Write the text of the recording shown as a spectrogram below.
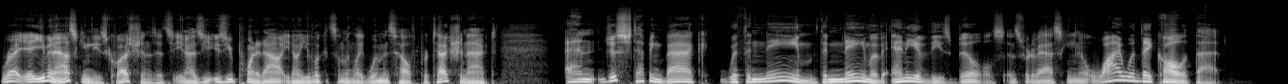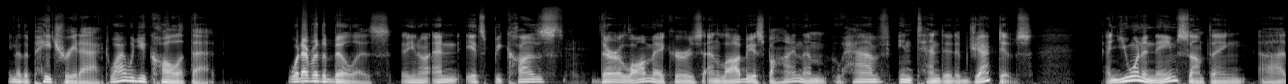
Right. Yeah. Even asking these questions, it's you know as you, as you pointed out, you know you look at something like Women's Health Protection Act, and just stepping back with the name, the name of any of these bills, and sort of asking, you know, why would they call it that? You know, the Patriot Act. Why would you call it that? Whatever the bill is, you know, and it's because there are lawmakers and lobbyists behind them who have intended objectives and you want to name something, uh,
